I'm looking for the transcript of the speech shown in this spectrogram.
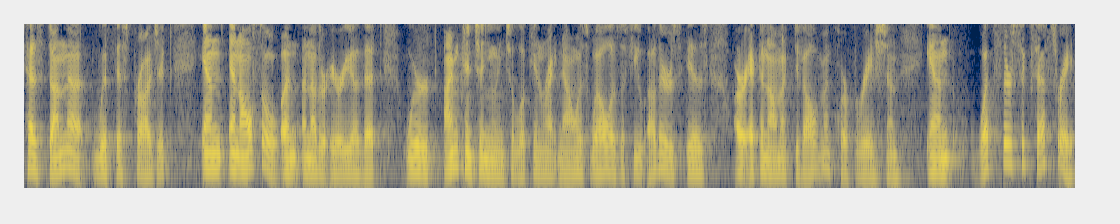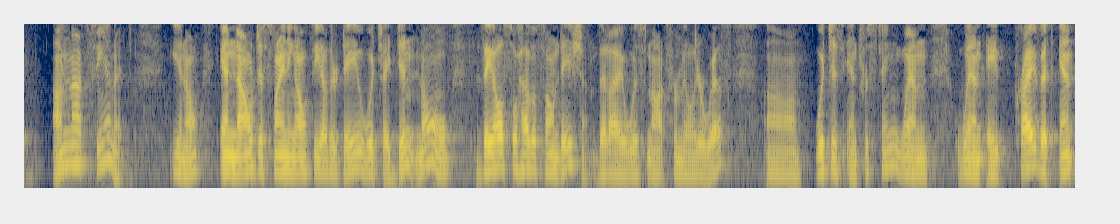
has done that with this project, and and also an, another area that we're I'm continuing to look in right now, as well as a few others, is our Economic Development Corporation, and what's their success rate? I'm not seeing it you know and now just finding out the other day which i didn't know they also have a foundation that i was not familiar with uh, which is interesting when when a private en-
